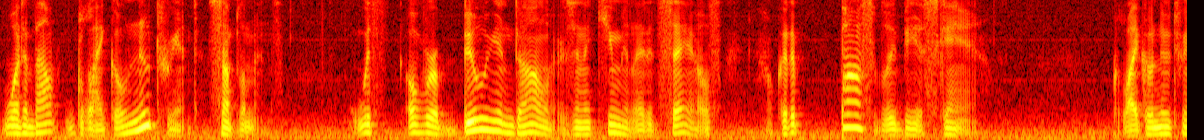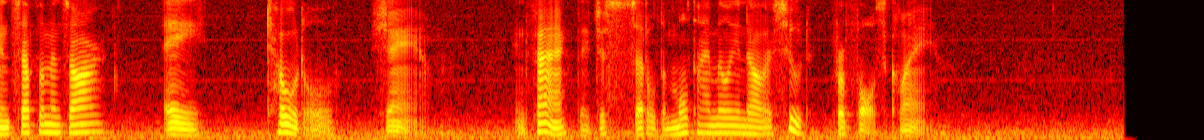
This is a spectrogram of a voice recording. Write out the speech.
What about glyconutrient supplements? With over a billion dollars in accumulated sales, how could it possibly be a scam? Glyconutrient supplements are a total sham. In fact, they just settled a multi-million dollar suit for false claims.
